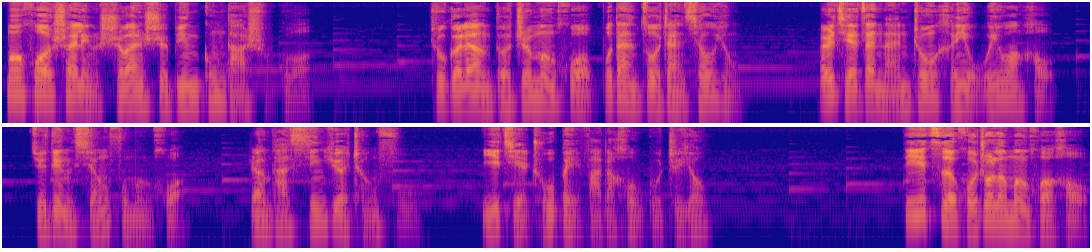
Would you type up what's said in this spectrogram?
孟获率领十万士兵攻打蜀国。诸葛亮得知孟获不但作战骁勇，而且在南中很有威望后，决定降服孟获，让他心悦诚服，以解除北伐的后顾之忧。第一次活捉了孟获后，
